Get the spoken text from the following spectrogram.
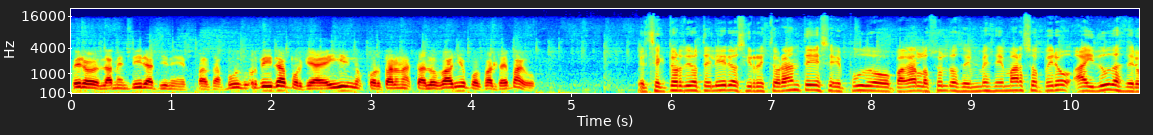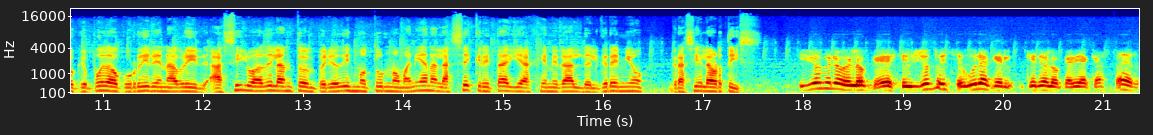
pero la mentira tiene patas muy cortitas porque ahí nos cortaron hasta los baños por falta de pago. El sector de hoteleros y restaurantes eh, pudo pagar los sueldos del mes de marzo, pero hay dudas de lo que pueda ocurrir en abril. Así lo adelantó en Periodismo Turno Mañana la secretaria general del gremio, Graciela Ortiz. Y yo creo que lo que yo estoy segura que, era lo que había que hacer.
